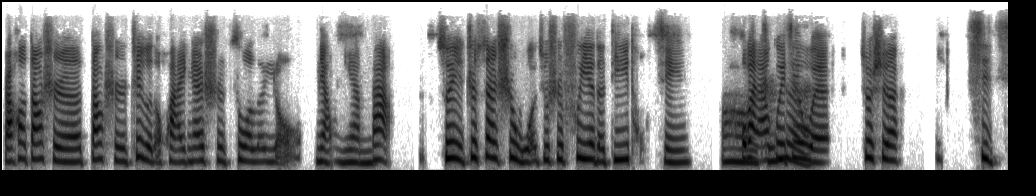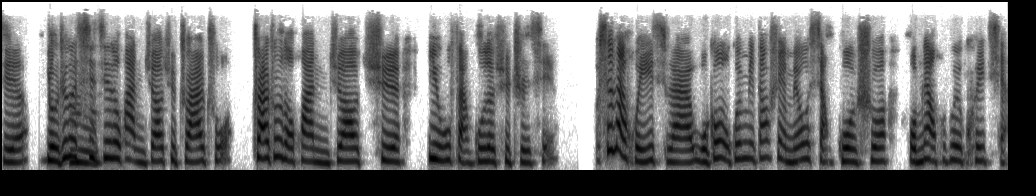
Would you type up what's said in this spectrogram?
然后当时当时这个的话，应该是做了有两年吧，所以这算是我就是副业的第一桶金。我把它归结为就是契机，有这个契机的话，你就要去抓住，抓住的话，你就要去义无反顾的去执行。现在回忆起来，我跟我闺蜜当时也没有想过说我们俩会不会亏钱，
